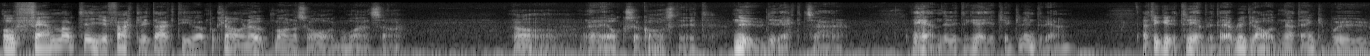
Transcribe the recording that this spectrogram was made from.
och fem av tio fackligt aktiva på Klarna uppmanas att avgå alltså. Ja, det är också konstigt. Nu direkt så här. Det händer lite grejer, tycker du inte det? Jag tycker det är trevligt. Jag blir glad när jag tänker på hur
